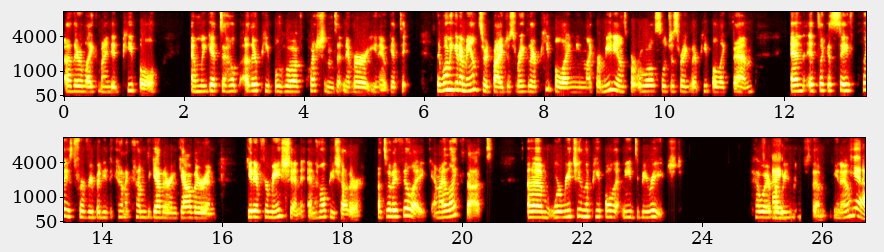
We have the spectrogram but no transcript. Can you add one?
other like-minded people and we get to help other people who have questions that never you know get to they want to get them answered by just regular people. I mean like we're mediums but we're also just regular people like them. And it's like a safe place for everybody to kind of come together and gather and get information and help each other. That's what i feel like and i like that. Um, we're reaching the people that need to be reached however I, we reach them you know? Yeah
